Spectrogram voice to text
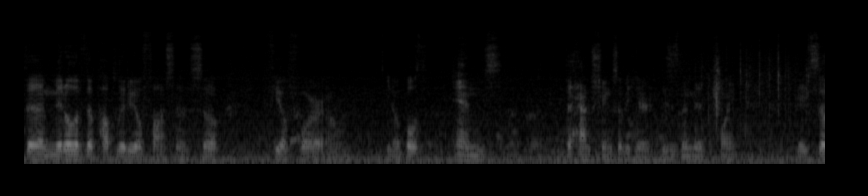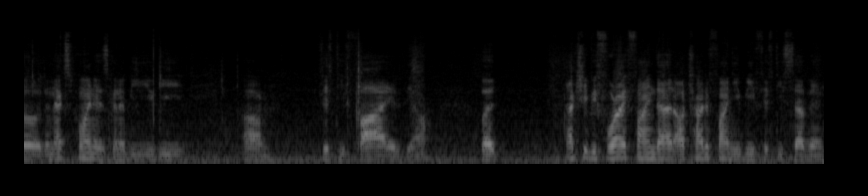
the middle of the popliteal fossa. So feel for, um, you know, both ends, the hamstrings over here. This is the midpoint. Okay, so the next point is gonna be UB um, 55, yeah. But actually, before I find that, I'll try to find UB 57.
